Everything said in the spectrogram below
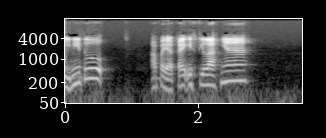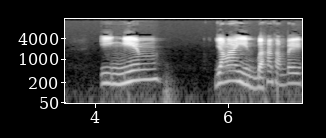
ini tuh apa ya kayak istilahnya ingin yang lain. Bahkan sampai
